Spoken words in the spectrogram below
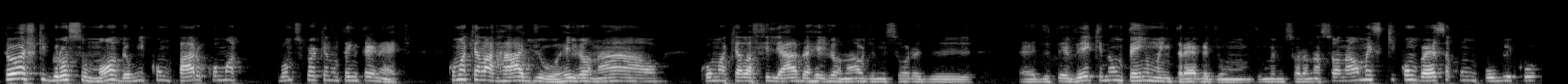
Então eu acho que, grosso modo, eu me comparo como a, vamos supor que não tem internet como aquela rádio regional, como aquela filiada regional de emissora de, é, de TV que não tem uma entrega de, um, de, uma emissora nacional, mas que conversa com um público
